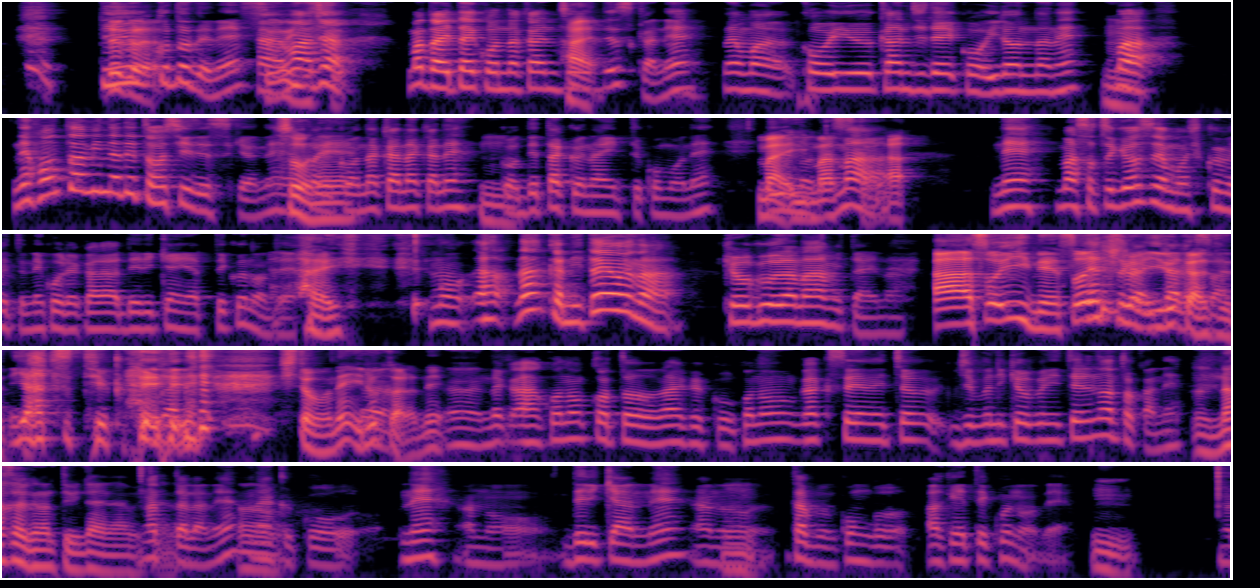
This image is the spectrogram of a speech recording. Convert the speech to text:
ていうことでね。はいまあじゃあ、まあ大体こんな感じはいですかね。だからまあこういう感じで、こういろんなね。うんまあ、ね、本当はみんな出てほしいですけどね。そうねこうなかなかね、うんこう出たくないって子もね。まあ、いますかまら。ね、まあ卒業生も含めてね、これからデリキャンやっていくので、はい。もう、あ、なんか似たような境遇だな、みたいな。ああ、そういいね。そういう人がいるからやつっていうか、ね。人もね、いるからね。うん、うんだから、あ、この子と、なんかこう、この学生めっちゃ自分に境遇似てるなとかね、うん、仲良くなってみたいな、みたいな。あったらね、うんなんかこう、ね、あの、デリキャンね、あの、うん多分今後開けていくので、うん。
